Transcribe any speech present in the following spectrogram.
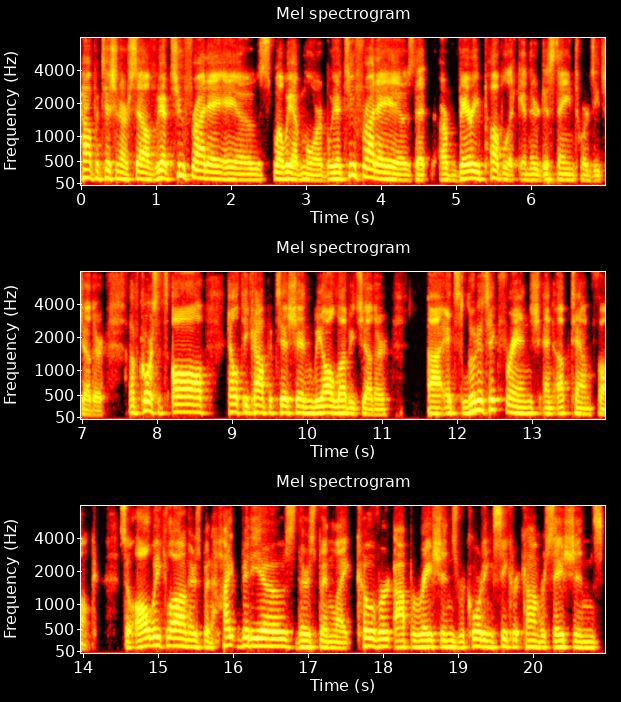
competition ourselves. We have two Friday AOs. Well, we have more, but we have two Friday AOs that are very public in their disdain towards each other. Of course, it's all healthy competition. We all love each other. Uh, it's Lunatic Fringe and Uptown Funk. So all week long, there's been hype videos. There's been like covert operations, recording secret conversations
